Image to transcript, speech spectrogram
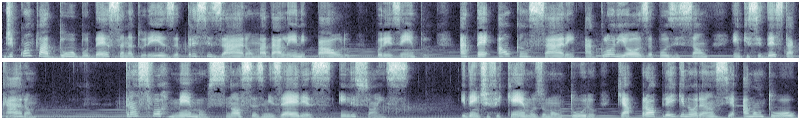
De quanto adubo dessa natureza precisaram Madalena e Paulo, por exemplo, até alcançarem a gloriosa posição em que se destacaram? Transformemos nossas misérias em lições. Identifiquemos o monturo que a própria ignorância amontoou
